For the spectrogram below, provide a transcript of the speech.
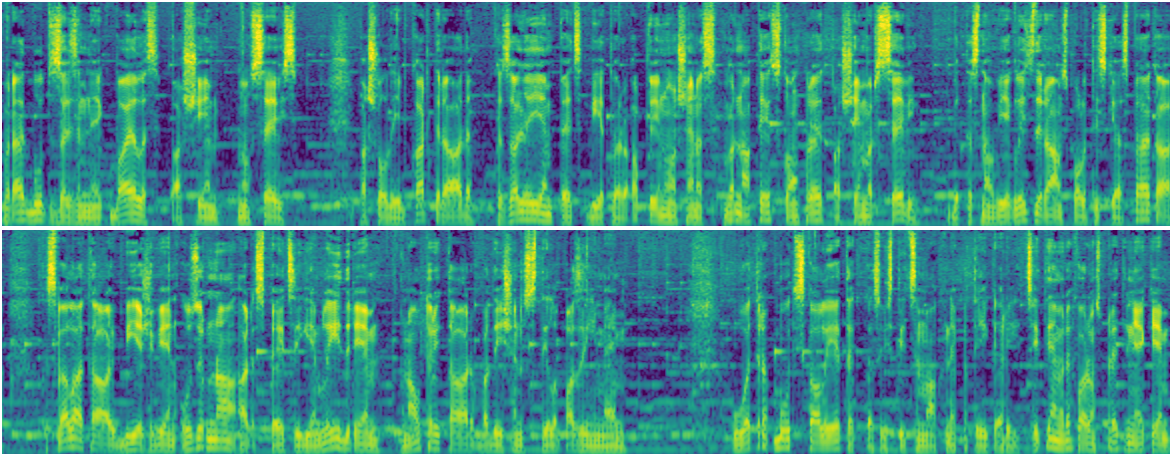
varētu būt zaļzemnieku bailes pašiem no sevis. Pašvaldību karte rāda, ka zaļajiem pēc vietvaru apvienošanas var nākties konkurēt pašiem ar sevi, bet tas nav viegli izdarāms politiskajā spēkā, kas vēlētāju bieži vien uzrunā ar spēcīgiem līderiem un autoritāru vadīšanas stila pazīmēm. Otra būtiskā lieta, kas visticamāk nepatīk arī citiem reformas pretiniekiem,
